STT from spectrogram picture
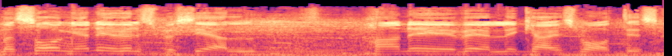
men sångaren är väldigt speciell. Han är väldigt karismatisk.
